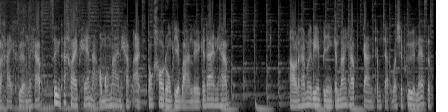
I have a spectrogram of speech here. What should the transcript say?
ระคายเคืองนะครับ ซึ่งถ้าใครแพ้หนักเอามากๆนะครับอาจจะต้องเข้าโรงพยาบาลเลยก็ได้นะครับ เอาละครับนักเรียนเป็นยังไงกันบ้างครับ การกำจัดวัชพืชและศัตรู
